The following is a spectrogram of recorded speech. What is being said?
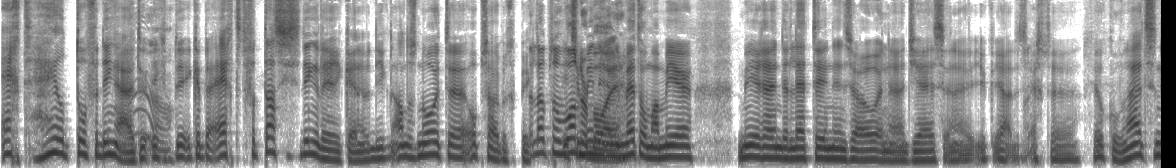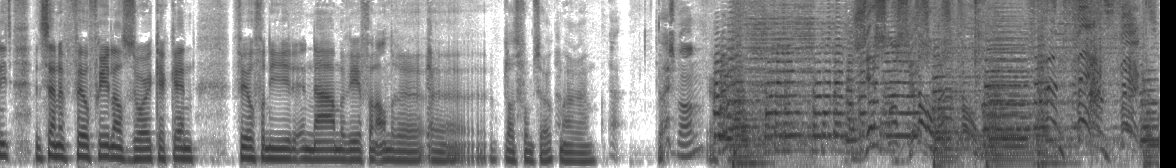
echt heel toffe dingen uit. Oh. Ik, ik heb daar echt fantastische dingen leren kennen die ik anders nooit eh, op zou hebben gepikt. Er loopt een Wonderboy. in de metal, maar meer, meer in de Latin en zo en eh, jazz. En, eh, ja, dat is echt eh, heel cool. Nou, het, is niet, het zijn er veel freelancers hoor. Ik herken veel van die eh, namen weer van andere eh, platforms ook. Maar eh, Nice man. Zes. Fun fact.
